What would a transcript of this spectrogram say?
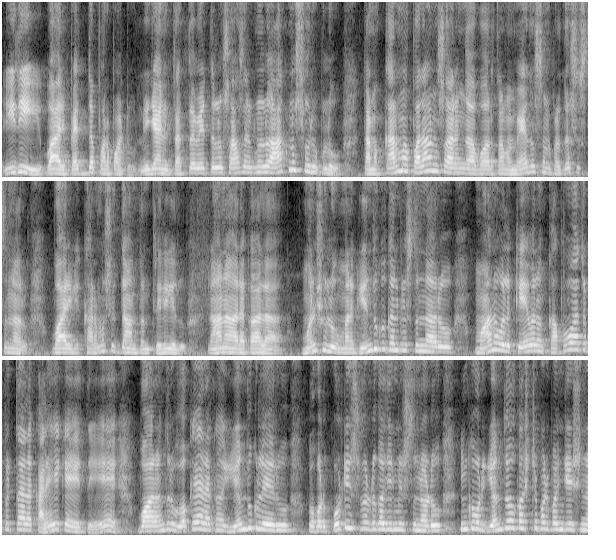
ఇది వారి పెద్ద పొరపాటు. నిజానికి తత్వవేత్తలు శాస్త్రజ్ఞులు ఆత్మస్వరూపులు తమ కర్మ ఫలానుసారంగా వారు తమ మేధస్సును ప్రదర్శిస్తున్నారు. వారికి కర్మ సిద్ధాంతం తెలియదు. నానా రకాల మనుషులు మనకెందుకు కనిపిస్తున్నారు? మానవులు కేవలం కపవాత పిత్తాల కలయిక అయితే వారందరూ ఒకే రకం ఎందుకు లేరు? ఒకడు కోటీశ్వరుడుగా జన్మిస్తున్నాడు ఇంకొకడు ఎంతో కష్టపడి పనిచేసిన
